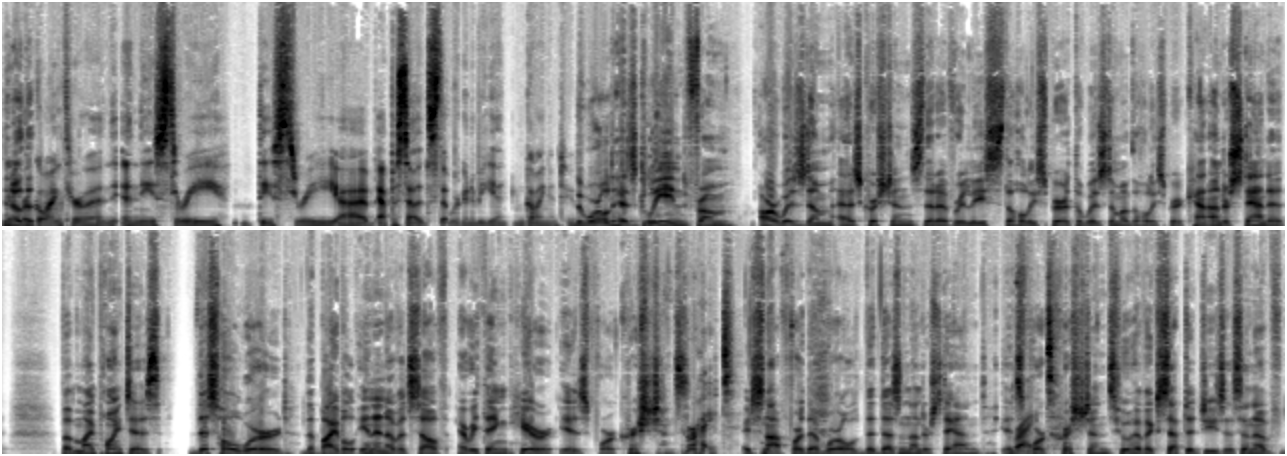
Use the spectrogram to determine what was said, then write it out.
You that know, we're the- going through in, in these three these three uh, episodes that we're going to be in- going into. The world has gleaned from our wisdom as Christians that have released the Holy Spirit, the wisdom of the Holy Spirit, can't understand it. But my point is, this whole word, the Bible in and of itself, everything here is for Christians. right. It's not for the world that doesn't understand. It's for Christians who have accepted Jesus and have,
